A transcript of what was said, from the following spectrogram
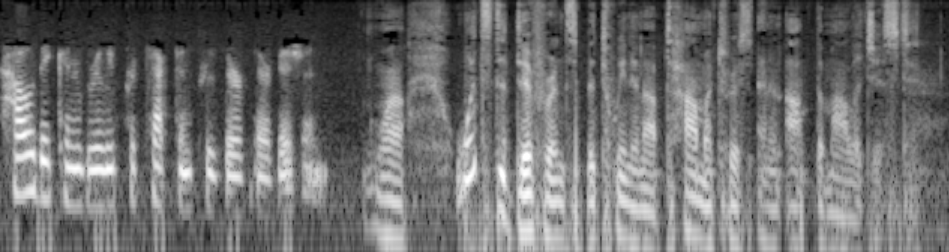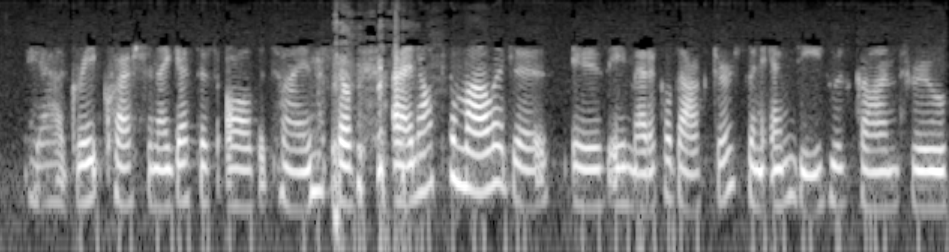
how they can really protect and preserve their vision. Wow. What's the difference between an optometrist and an ophthalmologist? Yeah, great question. I get this all the time. So, an ophthalmologist is a medical doctor, so an MD, who has gone through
